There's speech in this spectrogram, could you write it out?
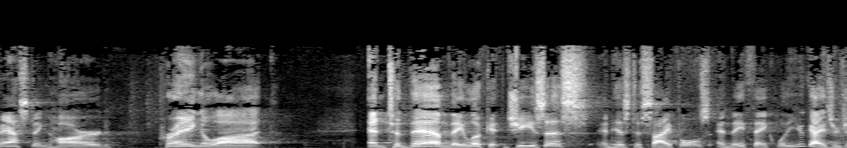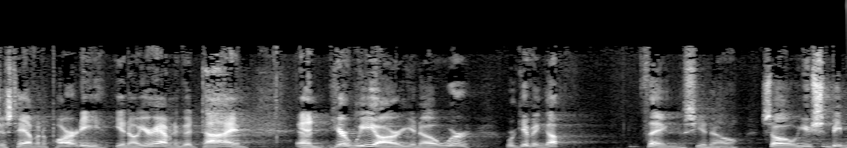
Fasting hard praying a lot. And to them, they look at Jesus and his disciples and they think, well, you guys are just having a party. You know, you're having a good time. And here we are, you know, we're, we're giving up things, you know. So you should be,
